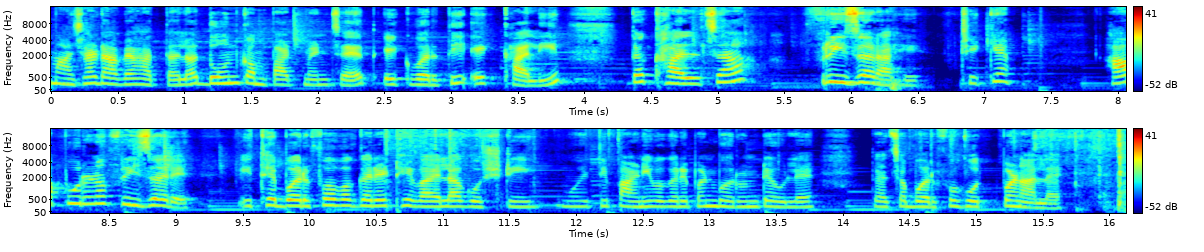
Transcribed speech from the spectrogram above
माझ्या डाव्या हाताला दोन कंपार्टमेंट्स आहेत. एक वरती एक खाली. तर खालचा फ्रीजर आहे. ठीक? आहे हा पूर्ण फ्रीजर आहे. इथे बर्फ वगैरे ठेवायला गोष्टी. मुळे ती पाणी वगैरे पण भरून ठेवलं आहे त्याचा बर्फ होत पण आला आहे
